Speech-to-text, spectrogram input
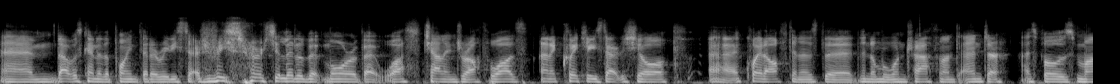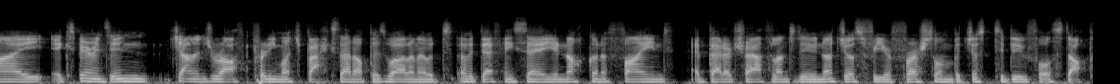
um, that was kind of the point that I really started to research a little bit more about what Challenge Roth was, and it quickly started to show up uh, quite often as the, the number one triathlon to enter. I suppose my experience in Challenge Roth pretty much backs that up as well, and I would I would definitely say you're not going to find a better triathlon to do, not just for your first one, but just to do full stop.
